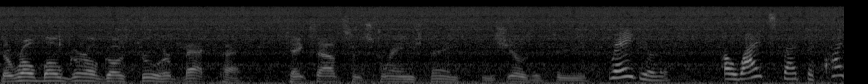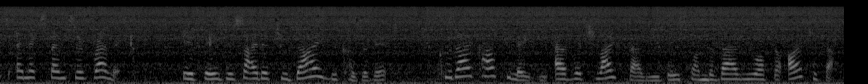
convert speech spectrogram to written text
The robo girl goes through her backpack, takes out some strange thing, and shows it to you. Radiolith, a widespread but quite inexpensive relic. If they decided to die because of it, could I calculate the average life value based on the value of the artifact?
